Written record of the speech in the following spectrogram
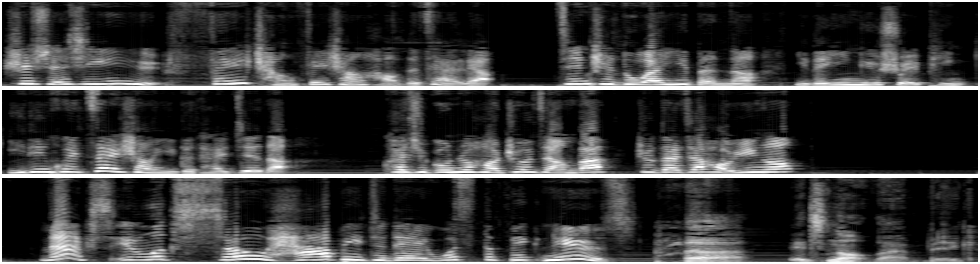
是学习英语非常非常好的材料。坚持读完一本呢，你的英语水平一定会再上一个台阶的。快去公众号抽奖吧，祝大家好运哦！Max, you look so happy today. What's the big news? it's not that big,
